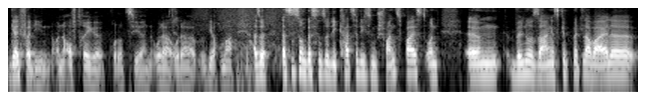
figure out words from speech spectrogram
Geld verdienen und Aufträge produzieren oder oder wie auch immer. Also, das ist so 'n bisschen so die Katze, die sich im Schwanz beißt und, ähm, will nur sagen, es gibt mittlerweile,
